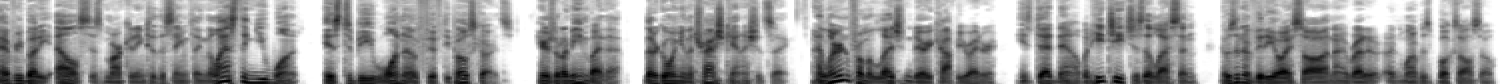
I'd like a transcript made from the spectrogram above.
everybody else is marketing to the same thing. The last thing you want is to be one of 50 postcards. Here's what I mean by that. They're going in the trash can, I should say. I learned from a legendary copywriter. He's dead now, but he teaches a lesson it was in a video I saw and I read it in one of his books also.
